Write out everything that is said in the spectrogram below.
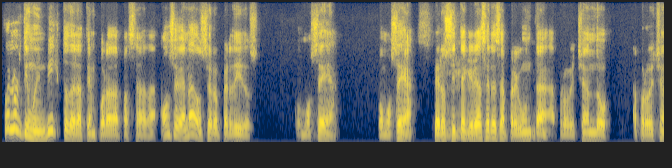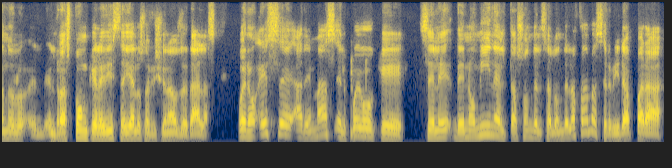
Fue el último invicto de la temporada pasada. 11 ganados, 0 perdidos. Como sea, como sea. Pero sí te quería hacer esa pregunta aprovechando, aprovechando el, raspón que le diste ya a los aficionados de Dallas. Bueno, es además el juego que se le denomina el tazón del Salón de la Fama. Servirá para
